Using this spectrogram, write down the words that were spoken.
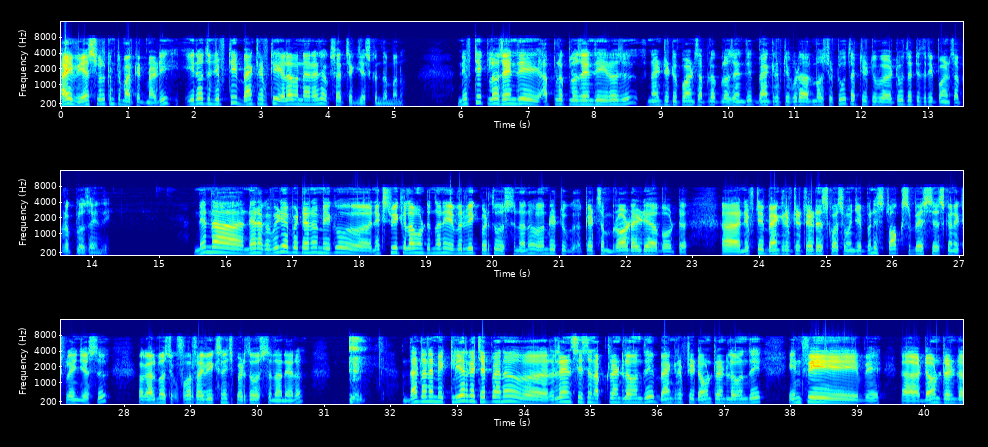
Hi VS welcome to market Maddy ఈరోజు Nifty bank Nifty ఎలా ఉన్నాయనేది ఒకసారి చెక్ చేసుకుందాం మనం. నిఫ్టీ క్లోజ్ అయింది అప్లో క్లోజ్ అయింది ఈరోజు నైంటీ టూ పాయింట్స్ అప్లో క్లోజ్ అయింది. బ్యాంక్ నిఫ్టీ కూడా almost two thirty two two thirty three points అప్లో close అయింది. నిన్న నేను ఒక వీడియో పెట్టాను. మీకు uh, నెక్స్ట్ వీక్ ఎలా ఉంటుందని ఎవరి వీక్ పెడుతూ వస్తున్నాను. Only to get some broad idea about Nifty bank Nifty traders కోసం అని చెప్పని స్టాక్స్ బేస్ చేసుకొని ఎక్స్ప్లెయిన్ చేస్తూ ఒక ఆల్మోస్ట్ ఒక ఫోర్ ఫైవ్ వీక్స్ నుంచి పెడుతూ వస్తున్నాను నేను. దాంట్లోనే మీకు క్లియర్గా చెప్పాను రిలయన్స్ సీజన్ అప్ ట్రెండ్లో ఉంది బ్యాంక్ నిఫ్టీ డౌన్ ట్రెండ్లో ఉంది Infy down trend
